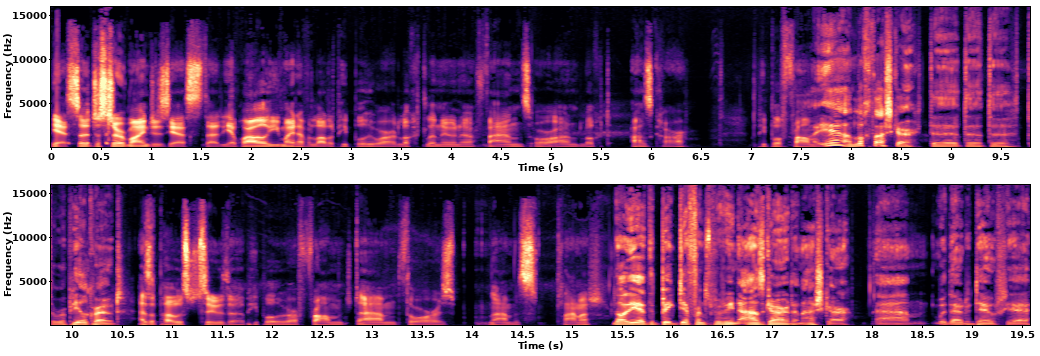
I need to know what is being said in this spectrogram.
Yeah, so just to remind you, yes, that yeah, while you might have a lot of people who are Lucht Lanuna fans or on Lucht Asgar, the people from Yeah, and look, Ashgar, the, the the the repeal crowd. as opposed to the people who are from um, Thor's um, planet. No, yeah, the big difference between Asgard and Ashgar, um, without a doubt. Yeah,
